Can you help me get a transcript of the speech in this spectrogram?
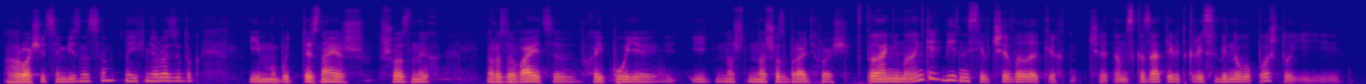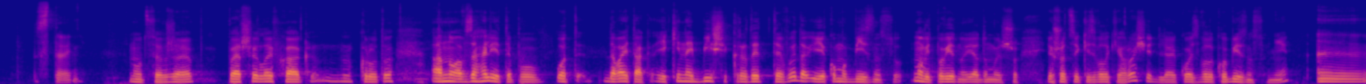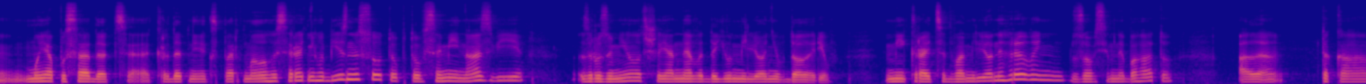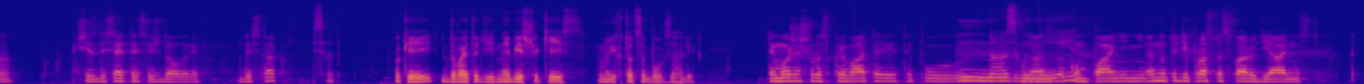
гроші цим бізнесам на їхній розвиток, і, мабуть, ти знаєш, що з них розвивається, хайпує і на, на що збирають гроші. В плані маленьких бізнесів чи великих, чи там сказати відкрий собі нову пошту і стань. Ну, це вже перший лайфхак. Ну, Круто. А ну, а взагалі, типу, от давай так, які найбільші кредити ти видав і якому бізнесу? Ну, відповідно, я думаю, що якщо це якісь великі гроші для якогось великого бізнесу, ні? Е, моя посада це кредитний експерт малого середнього бізнесу. Тобто в самій назві зрозуміло, що я не видаю мільйонів доларів. Мій край це 2 мільйони гривень, зовсім небагато, але така 60 тисяч доларів. Десь так? 50. Окей, давай тоді найбільший кейс. Ну і хто це був взагалі? Ти можеш розкривати, типу, Назву ні. компанії. Ні. А ну тоді просто сферу діяльності.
